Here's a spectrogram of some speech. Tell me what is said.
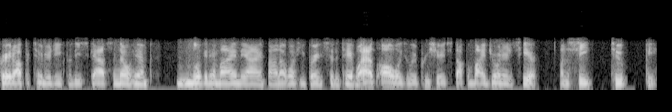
Great opportunity for these scouts to know him, look at him eye in the eye, and find out what he brings to the table. As always, we appreciate you stopping by and joining us here on the C2P.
